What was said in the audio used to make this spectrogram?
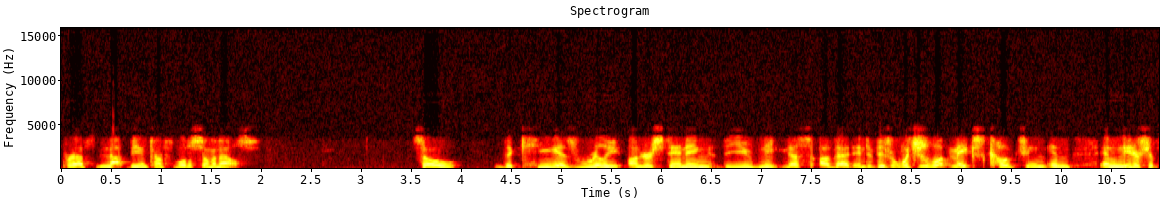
perhaps not be uncomfortable to someone else. So the key is really understanding the uniqueness of that individual, which is what makes coaching and, and leadership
